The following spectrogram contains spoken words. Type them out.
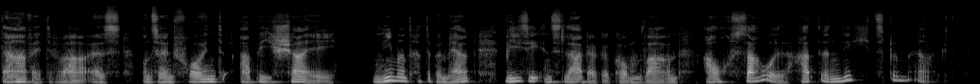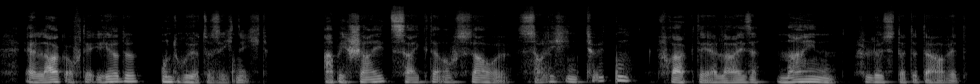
David war es und sein Freund Abishai. Niemand hatte bemerkt, wie sie ins Lager gekommen waren. Auch Saul hatte nichts bemerkt. Er lag auf der Erde und rührte sich nicht. Abishai zeigte auf Saul. Soll ich ihn töten? fragte er leise. Nein, flüsterte David.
